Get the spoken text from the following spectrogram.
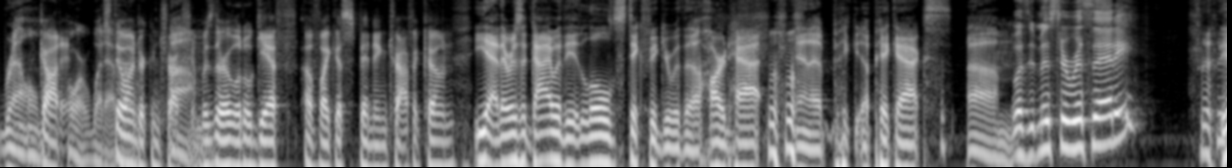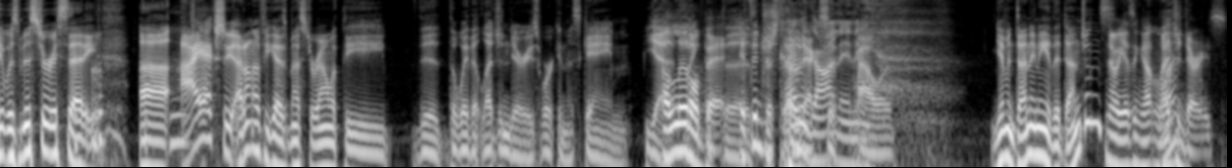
realm got it. or whatever Still under construction. Um, Was there a little gif of like a spinning traffic cone? yeah there was a guy with a little stick figure with a hard hat and a pick, a pickaxe um Was it Mr. Rossetti? it was Mr. Rossetti. Uh, I actually, I don't know if you guys messed around with the the, the way that legendaries work in this game. Yeah, A little like bit. The, It's interesting. The I haven't gotten any. power. You haven't done any of the dungeons? No, he hasn't gotten legendaries.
